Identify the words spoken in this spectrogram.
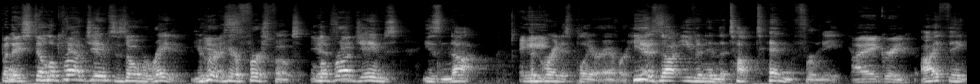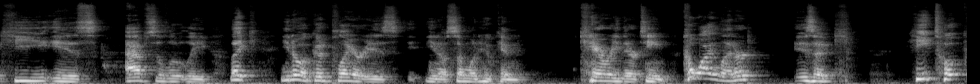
but they still LeBron James is overrated. You heard it here first, folks. Yes, LeBron he- James is not the greatest player ever. He Yes. is not even in the top ten for me. I agree. I think he is absolutely like you know a good player is you know someone who can carry their team. Kawhi Leonard is a he took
